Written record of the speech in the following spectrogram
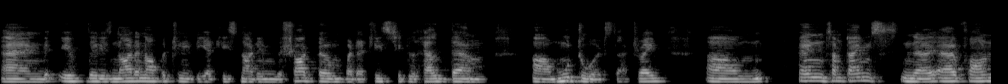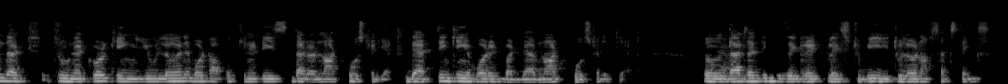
And if there is not an opportunity, at least not in the short term, but at least it will help them uh, move towards that, right? Um, and sometimes I've found that through networking, you learn about opportunities that are not posted yet. They're thinking about it, but they have not posted it yet. So Yeah. that I think is a great place to be to learn of such things.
